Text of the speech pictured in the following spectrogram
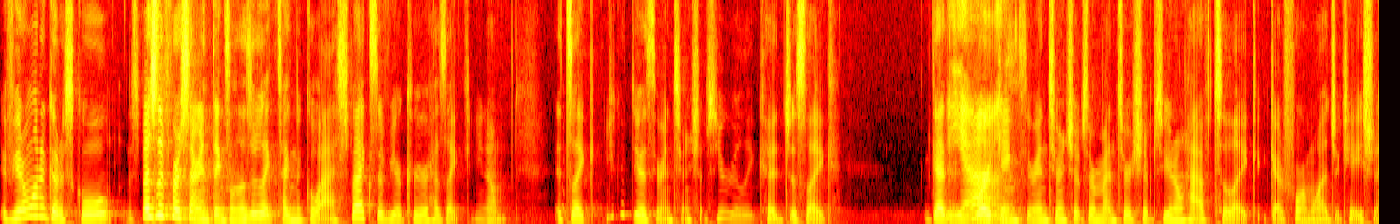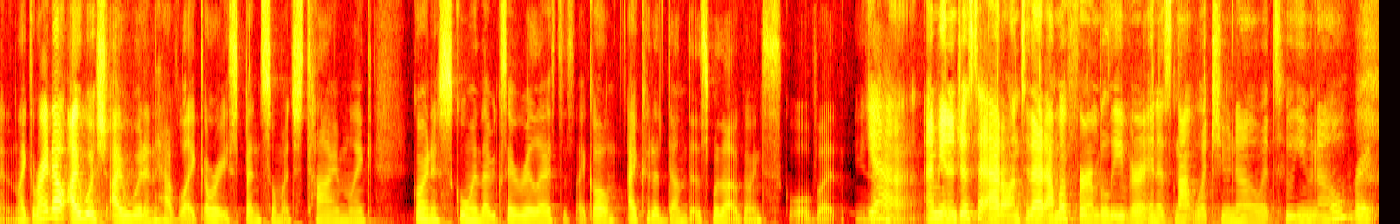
if you don't want to go to school, especially for certain things, and those are like technical aspects of your career has like, you know, it's like you could do it through internships. You really could just like get yeah. working through internships or mentorships. You don't have to like get formal education. Like right now, I wish I wouldn't have like already spent so much time like going to school and that because I realized it's like, oh, I could have done this without going to school. But you know. yeah, I mean, and just to add on to that, I'm a firm believer and it's not what you know, it's who you know. Right.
